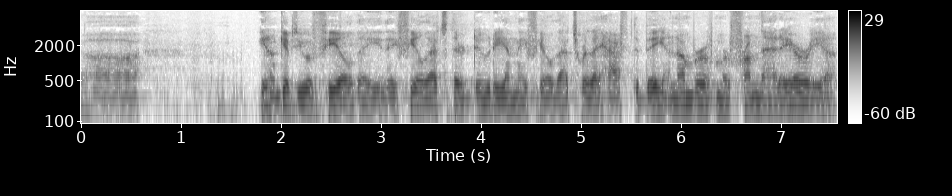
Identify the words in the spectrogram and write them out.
uh, you know, gives you a feel. They they feel that's their duty, and they feel that's where they have to be. A number of them are from that area.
